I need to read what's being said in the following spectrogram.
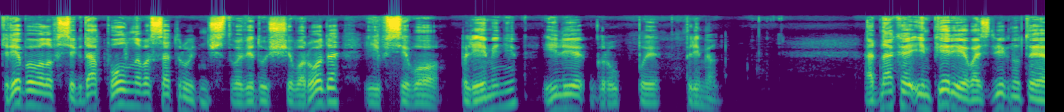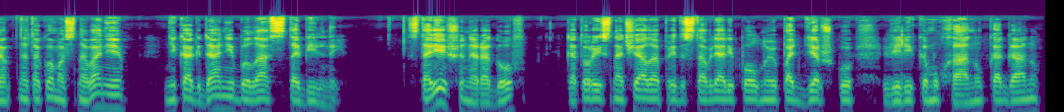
требовала всегда полного сотрудничества ведущего рода и всего племени или группы племен. Однако империя, воздвигнутая на таком основании, никогда не была стабильной. Старейшины родов, которые сначала предоставляли полную поддержку великому хану Кагану,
